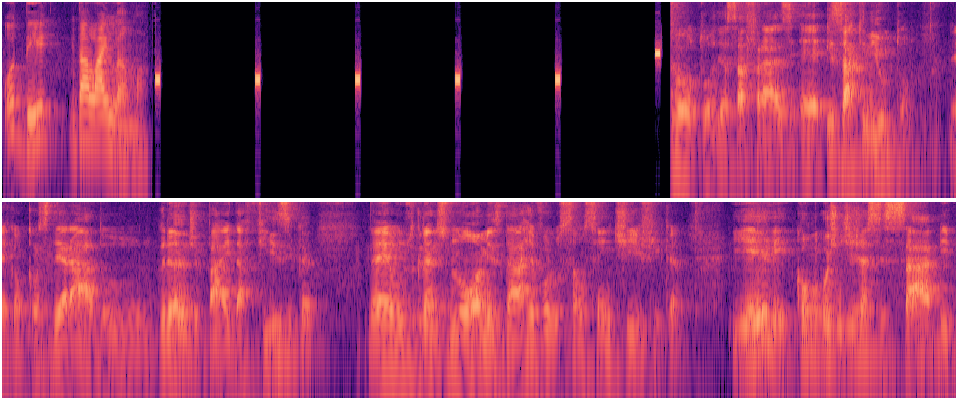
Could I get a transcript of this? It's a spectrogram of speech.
ou D. Dalai Lama. O autor dessa frase é Isaac Newton, né, que é considerado o grande pai da física, né, um dos grandes nomes da revolução científica. E ele, como hoje em dia já se sabe,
